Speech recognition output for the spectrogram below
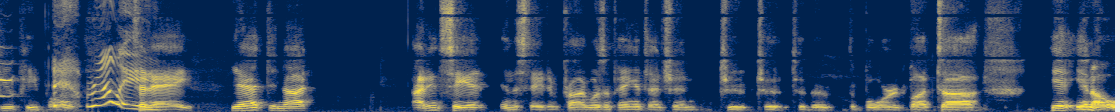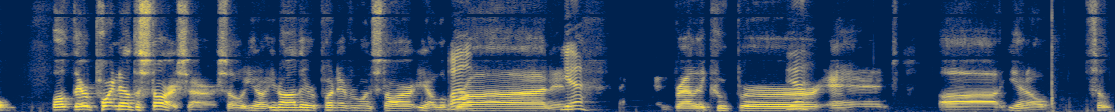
few people really today. Yeah, it did not. I didn't see it in the stadium. Probably wasn't paying attention to to to the the board, but uh, yeah, you know. Well, they were pointing out the stars, Sarah. So you know, you know how they were putting everyone's star. You know, LeBron and Yeah. and Bradley Cooper and uh, you know, so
